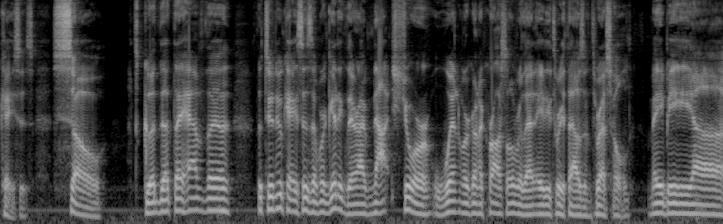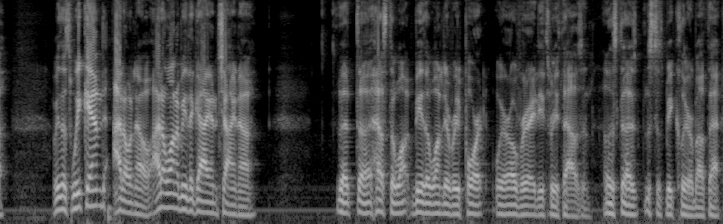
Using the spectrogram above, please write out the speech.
cases. So it's good that they have the the two new cases and we're getting there. I'm not sure when we're going to cross over that 83,000 threshold. Maybe uh I mean this weekend, I don't know. I don't want to be the guy in China that uh, has to want, be the one to report we're over 83,000. Let's, uh, let's just be clear about that.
